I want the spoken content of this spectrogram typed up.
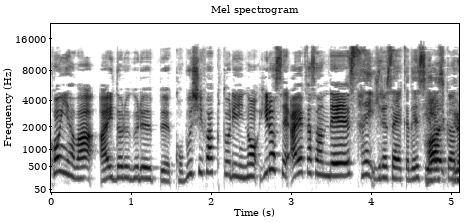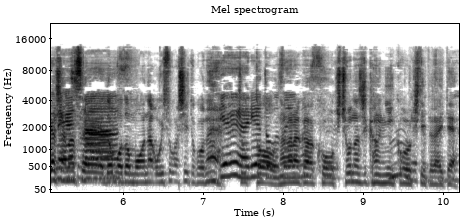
今夜はアイドルグループ、拳ファクトリーの広瀬彩香さんです。はい、広瀬彩香です。よろしくお願いします。いらっしゃいませ。どうもどうも、なんかお忙しいところね。いやいやありがとうございますなかなかこう、貴重な時間にこう来ていただいて。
